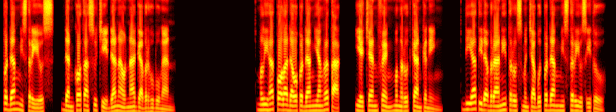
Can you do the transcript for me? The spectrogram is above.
pedang misterius, dan kota suci Danau Naga berhubungan. Melihat pola Dao pedang yang retak, Ye Chen Feng mengerutkan kening. Dia tidak berani terus mencabut pedang misterius itu.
